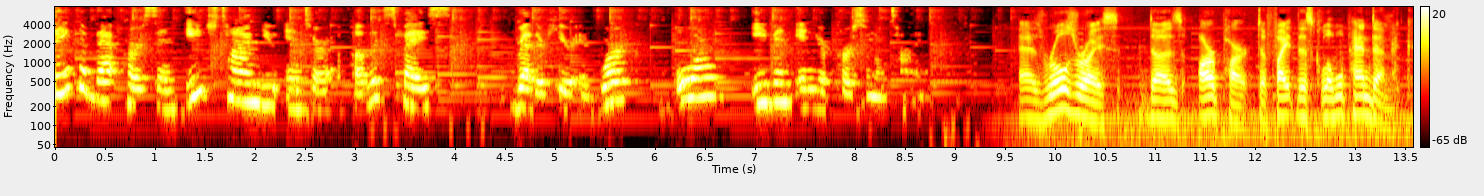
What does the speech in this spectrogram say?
think of that person each time you enter a public space, whether here at work or even in your personal time. As Rolls Royce does our part to fight this global pandemic,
